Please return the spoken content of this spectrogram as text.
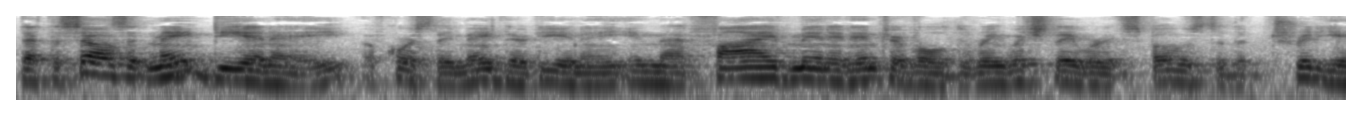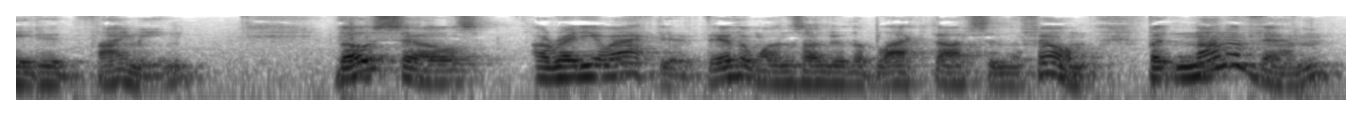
that the cells that made DNA, of course, they made their DNA in that five minute interval during which they were exposed to the tritiated thymine. Those cells are radioactive. They're the ones under the black dots in the film. But none of them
